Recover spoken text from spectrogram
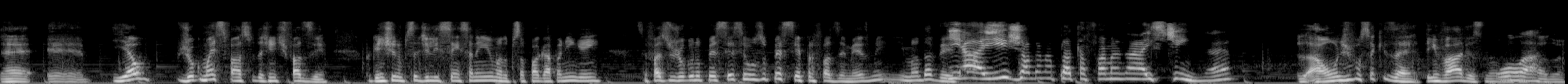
É, é, e é o jogo mais fácil da gente fazer, porque a gente não precisa de licença nenhuma, não precisa pagar para ninguém. Você faz o jogo no PC, você usa o PC para fazer mesmo e, e, manda ver. E aí joga na plataforma na Steam, né? aonde você quiser. Tem várias no, boa, computador.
